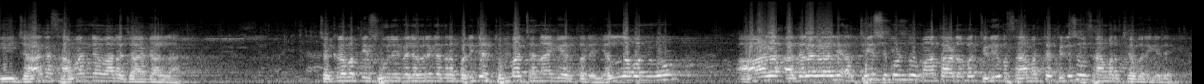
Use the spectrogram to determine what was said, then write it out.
ಈ ಜಾಗ ಸಾಮಾನ್ಯವಾದ ಜಾಗ ಅಲ್ಲ. ಚಕ್ರವರ್ತಿ ಸೂರ್ಯಬೆಲೆ ಅವರಿಗೆ ಅದರ ಪರಿಚಯ ತುಂಬಾ ಚೆನ್ನಾಗಿ ಇರ್ತದೆ. ಎಲ್ಲವನ್ನೂ ಆಳ ಅಗಲಗಳಲ್ಲಿ ಅರ್ಥೈಸಿಕೊಂಡು ಮಾತಾಡುವ, ತಿಳಿಯುವ ಸಾಮರ್ಥ್ಯ, ತಿಳಿಸುವ ಸಾಮರ್ಥ್ಯ ಅವರಿಗಿದೆ.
